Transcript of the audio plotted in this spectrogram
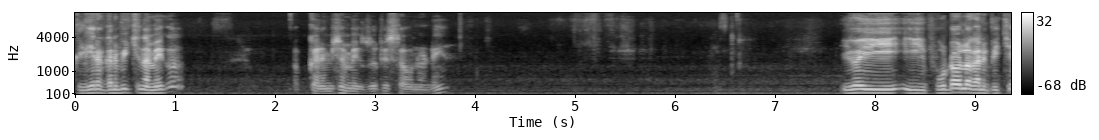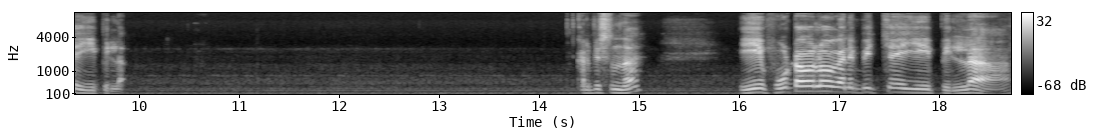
క్లియర్గా కనిపించిందా మీకు? ఒక్క నిమిషం మీకు చూపిస్తా ఉండండి. ఇగో ఈ ఈ ఫోటోలో కనిపించే ఈ పిల్ల. కనిపిస్తుందా? ఈ ఫోటోలో కనిపించే ఈ పిల్ల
